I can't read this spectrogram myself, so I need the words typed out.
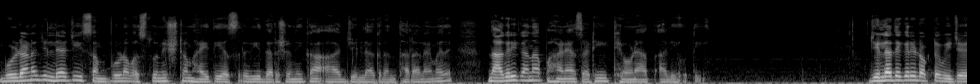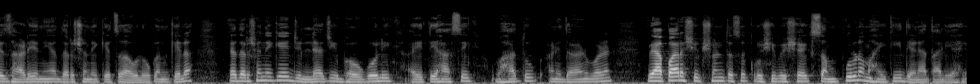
बुलढाणा जिल्ह्याची संपूर्ण वस्तुनिष्ठ माहिती असलेली दर्शनिका आज जिल्हा ग्रंथालयामध्ये नागरिकांना पाहण्यासाठी ठेवण्यात आली होती. जिल्हाधिकारी डॉक्टर विजय झाडे यांनी या दर्शनिकेचं अवलोकन केलं. या दर्शनिकेत जिल्ह्याची भौगोलिक ऐतिहासिक वाहतूक आणि दळणवळण व्यापार शिक्षण तसंच कृषीविषयक संपूर्ण माहिती देण्यात आली आहे.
